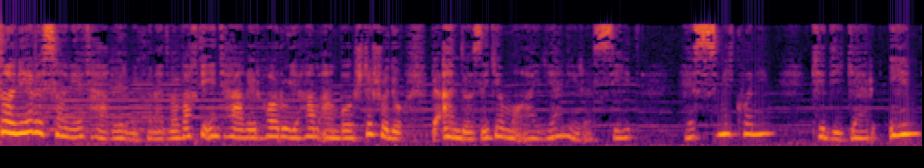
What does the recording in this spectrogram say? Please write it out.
ثانیه به ثانیه تغییر می کند و وقتی این تغییرها روی هم انباشته شد و به اندازه معینی رسید حس می کنیم که دیگر این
